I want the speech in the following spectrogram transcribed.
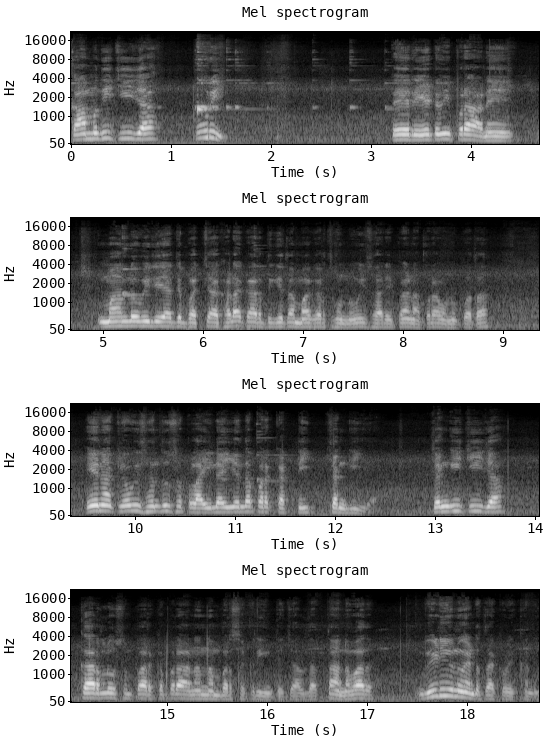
ਕੰਮ ਦੀ ਚੀਜ਼ ਆ ਪੂਰੀ। ਤੇ ਰੇਟ ਵੀ ਭਰਾ ਨੇ। ਮੰਨ ਲਓ ਵੀ ਜੇ ਅੱਜ ਬੱਚਾ ਖੜਾ ਕਰ ਦਈਏ ਤਾਂ ਮਗਰ ਤੁਹਾਨੂੰ ਵੀ ਸਾਰੇ ਭੈਣਾ ਭਰਾਵਾਂ ਨੂੰ ਪਤਾ। ਇਹ ਨਾ ਕਿਉਂ ਵੀ ਸੰਧੂ ਸਪਲਾਈ ਲਈ ਜਾਂਦਾ, ਪਰ ਕੱਟੀ ਚੰਗੀ ਆ। ਚੰਗੀ ਚੀਜ਼ ਆ। ਕਰ ਲਓ ਸੰਪਰਕ ਭਰਾ ਨਾਲ ਨੰਬਰ ਸਕਰੀਨ ਤੇ ਚੱਲਦਾ। ਧੰਨਵਾਦ। ਵੀਡੀਓ ਨੂੰ ਐਂਡ ਤੱਕ ਵੇਖਣ ਲਈ।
